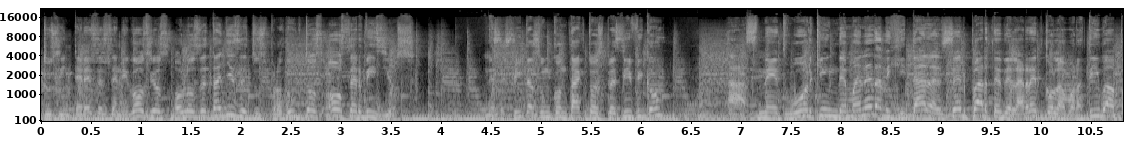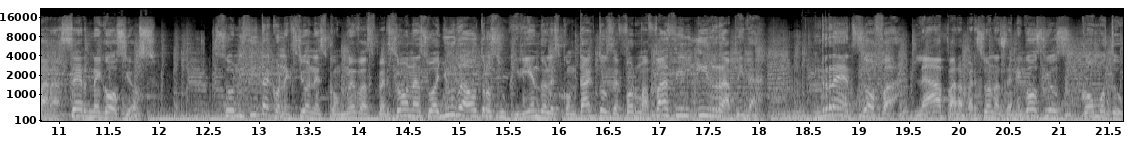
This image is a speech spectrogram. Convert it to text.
tus intereses de negocios o los detalles de tus productos o servicios. ¿Necesitas un contacto específico? Haz networking de manera digital al ser parte de la red colaborativa para hacer negocios. Solicita conexiones con nuevas personas o ayuda a otros sugiriéndoles contactos de forma fácil y rápida. Red Sofa, la app para personas de negocios como tú.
